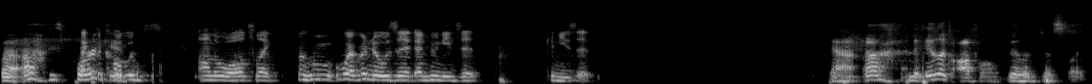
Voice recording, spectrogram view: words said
But oh, these poor like the codes on the wall to like who whoever knows it and who needs it can use it. Yeah, ugh, and they, they look awful. They look just like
